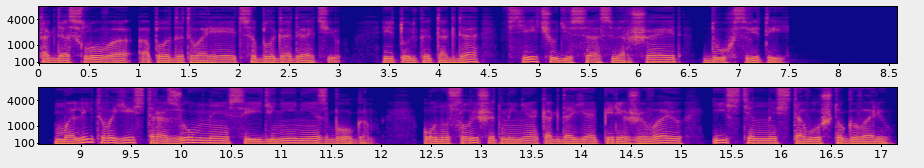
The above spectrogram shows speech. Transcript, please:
Тогда слово оплодотворяется благодатью, и только тогда все чудеса совершает Дух Святый. Молитва есть разумное соединение с Богом. Он услышит меня, когда я переживаю истинность того, что говорю.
